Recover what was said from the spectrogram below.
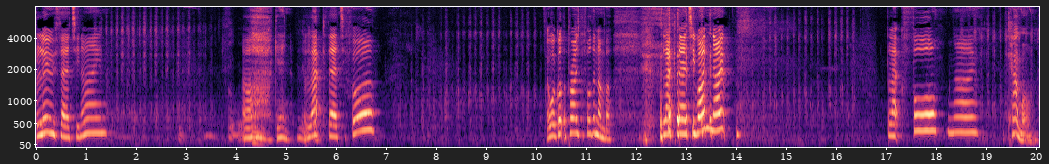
Blue 39. Ah, again. Black 34. Oh, I got the prize before the number. Black 31, no. Black 4, no. Come on.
